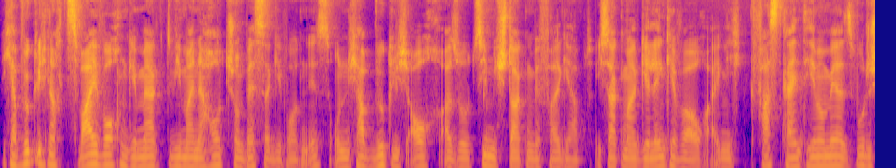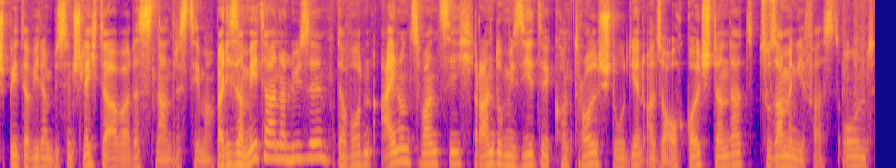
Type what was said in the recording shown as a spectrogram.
ich habe wirklich nach zwei Wochen gemerkt, wie meine Haut schon besser geworden ist. Und ich habe wirklich auch also ziemlich starken Befall gehabt. Ich sag mal, Gelenke war auch eigentlich fast kein Thema mehr. Es wurde später wieder ein bisschen schlechter, aber das ist ein anderes Thema. Bei dieser Meta-Analyse, da wurden 21 randomisierte Kontrollstudien, also auch Goldstandard, zusammengefasst. Und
